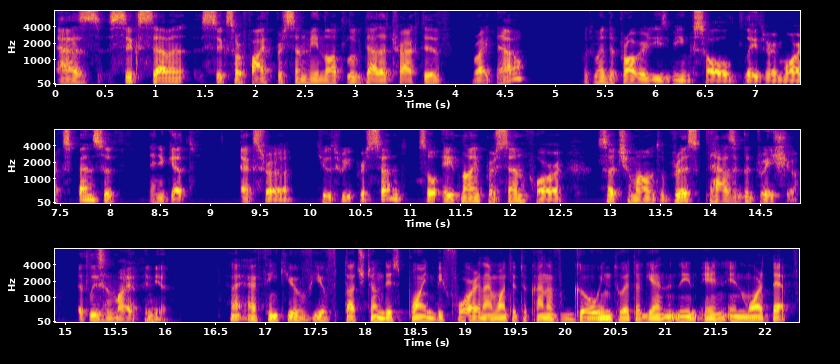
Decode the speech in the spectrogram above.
as six, seven, six or five percent may not look that attractive right now, but when the property is being sold later more expensive, and you get extra two, three percent, so eight, nine percent for such amount of risk has a good ratio, at least in my opinion. I think you've you've touched on this point before, and I wanted to kind of go into it again in, in, in more depth.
